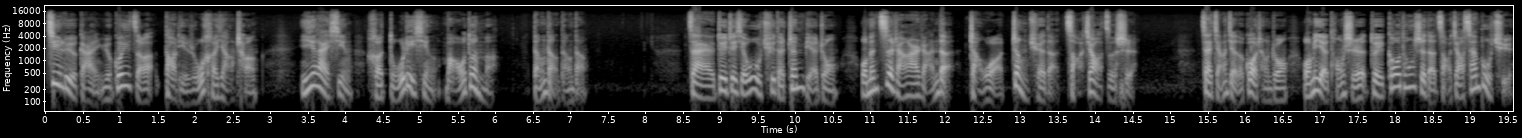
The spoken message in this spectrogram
纪律感与规则到底如何养成？依赖性和独立性矛盾吗？等等等等。在对这些误区的甄别中，我们自然而然地掌握正确的早教姿势。在讲解的过程中，我们也同时对沟通式的早教三部曲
